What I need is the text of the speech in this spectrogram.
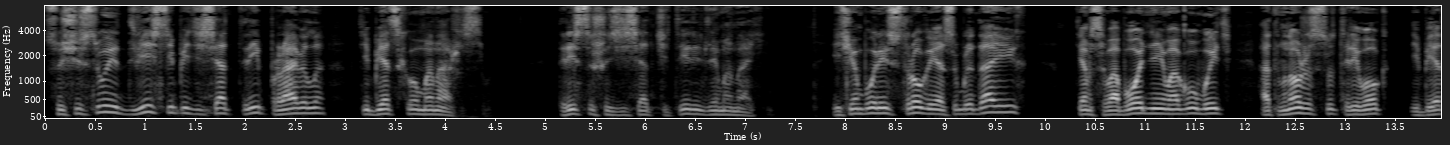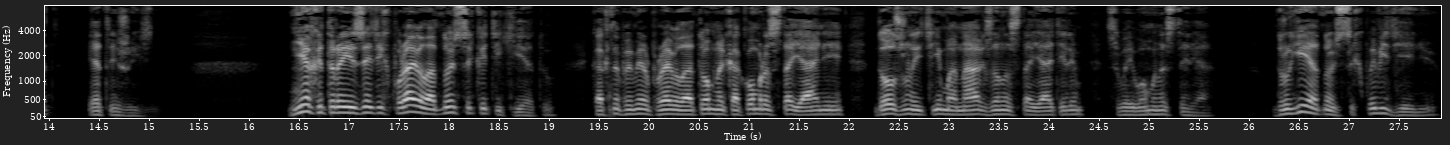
существует 253 правила тибетского монашества, 364 для монахинь. И чем более строго я соблюдаю их, тем свободнее могу быть от множества тревог и бед этой жизни. Некоторые из этих правил относятся к этикету, как, например, правило о том, на каком расстоянии должен идти монах за настоятелем своего монастыря. Другие относятся к поведению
